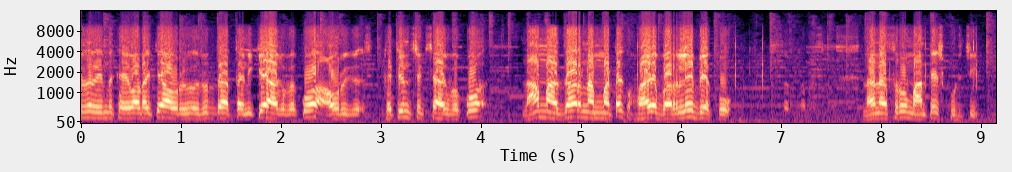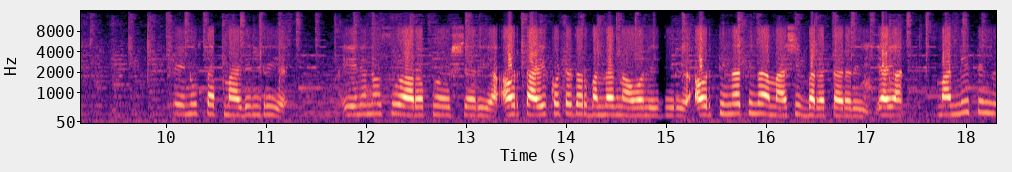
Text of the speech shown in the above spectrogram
ಇದರಿಂದ ಕೈವಾಡಕ್ಕೆ ಅವ್ರ ವಿರುದ್ಧ ತನಿಖೆ ಆಗಬೇಕು ಅವ್ರಿಗೆ ಕಠಿಣ ಶಿಕ್ಷೆ ಆಗಬೇಕು. ನಮ್ಮ ಆಧಾರ ನಮ್ಮ ಮಠಕ್ಕೆ ಹೊಳೆ ಬರಲೇಬೇಕು. ನನ್ನ ಹೆಸರು ಮಾಂತೇಶ್ ಕುರ್ಚಿ ಏನು ತಪ್ಪು ಮಾಡಿಲ್ರಿ. ಏನೇನೋ ಸು ಆರೋಪ ಹೊರ್ಸ್ಯಾರಿ ಅವ್ರ ತಾಯಿ ಕೊಟ್ಟದವ್ರು ಬಂದಾಗ ನಾವು ಅಲ್ಲಿ ಅವ್ರು ಅವ್ರ ತಿಂಗಳ ತಿಂಗಳ ಮಾಸಿಗೆ ಬರತ್ತಾರ ರೀ. ಮನ್ನಿ ತಿಂಗ್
